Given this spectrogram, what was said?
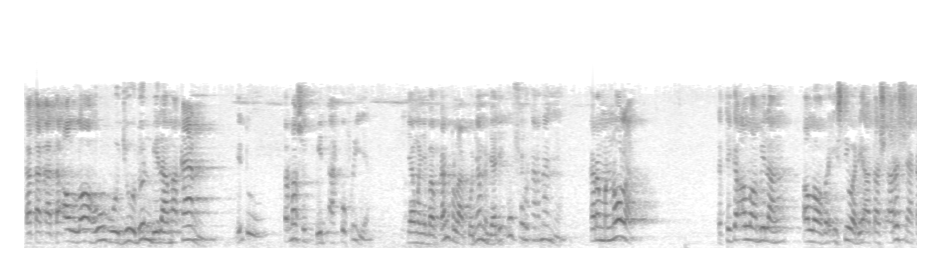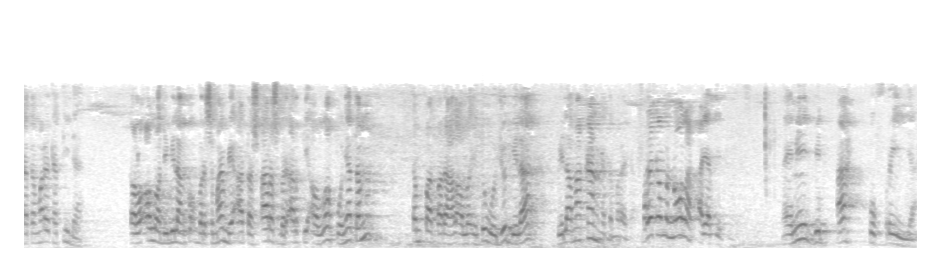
kata-kata Allahu wujudun bila makan itu termasuk bid'ah kufriyah yang menyebabkan pelakunya menjadi kufur karenanya. Karena menolak. Ketika Allah bilang Allah beristiwa di atas arasnya kata mereka tidak. Kalau Allah dibilang kok bersemayam di atas aras berarti Allah punya tem tempat. Padahal Allah itu wujud bila bila makan kata mereka. Mereka menolak ayat itu. Nah ini bid'ah kufriyah.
